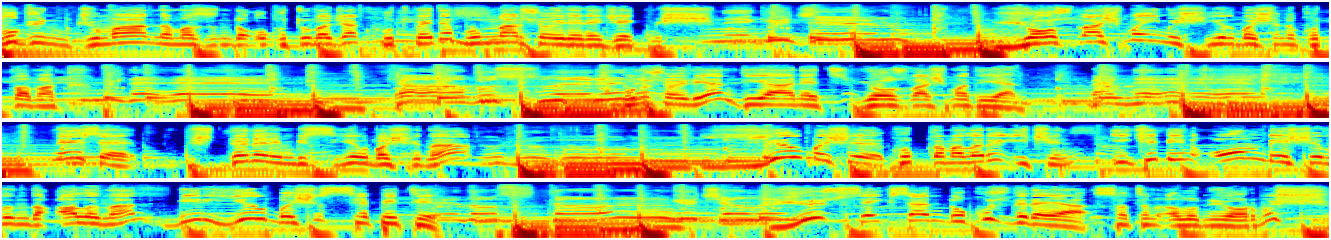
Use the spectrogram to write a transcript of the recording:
Bugün cuma namazında okutulacak hutbede bunlar söylenecekmiş. Ne gücüm Yozlaşmaymış yılbaşını kutlamak. Bunu söyleyen Diyanet yozlaşma diyen. Neyse dönelim biz yılbaşına. Yılbaşı kutlamaları için 2015 yılında alınan bir yılbaşı sepeti Dosttan 189 liraya satın alınıyormuş.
